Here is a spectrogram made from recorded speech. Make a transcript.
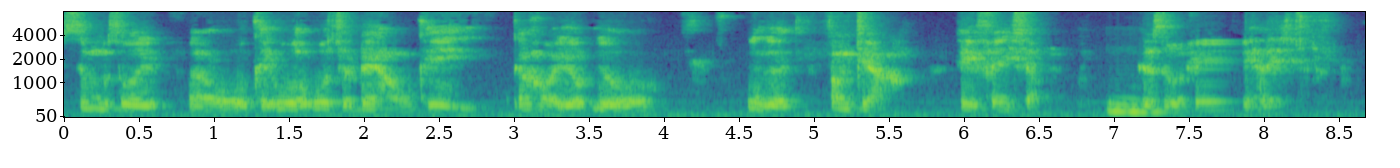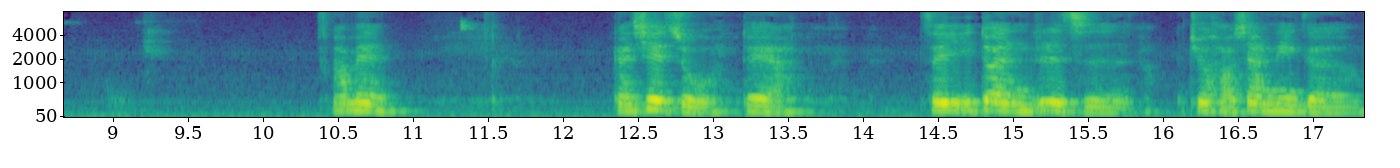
师母说，呃，我可以我我准备好，我可以刚好又又那个放假可以分享，嗯，这是我非常阿妹，感谢主，对呀、这一段日子就好像那个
